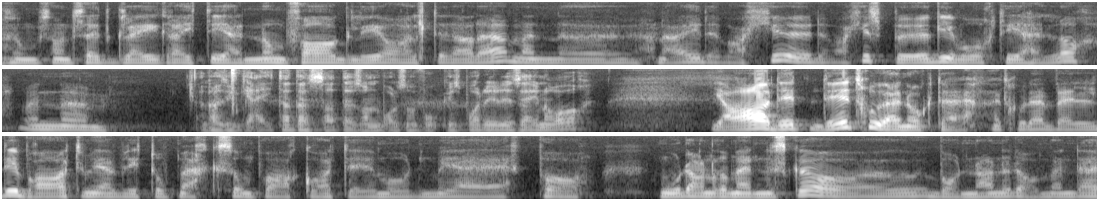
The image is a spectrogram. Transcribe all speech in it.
som sånn sett glei greit igjennom faglig og alt det der, men eh, nei, det var ikke, det var ikke spøk i vår tid heller. Men eh, Det er kanskje greit at det satt et sånn voldsomt fokus på det i de senere år. ja, det, det tror jeg nok det. Jeg tror det er veldig bra at vi er blitt oppmerksom på akkurat det måten vi er på mot andre mennesker og båndene, da. Men det,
